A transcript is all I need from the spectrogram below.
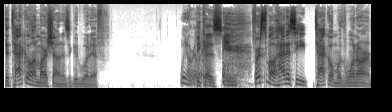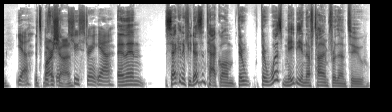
the tackle on Marshawn is a good what if. We don't really Because first of all, how does he tackle him with one arm? yeah, It's Marshawn like shoestring. Yeah, And then second, if he doesn't tackle him, there there was maybe enough time for them to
